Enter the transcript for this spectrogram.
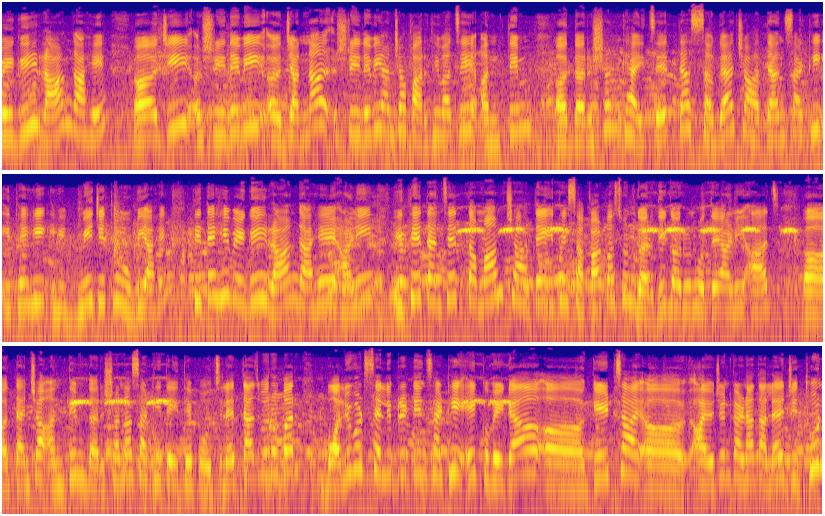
वेगळी रांग आहे. जी श्रीदेवी ज्यांना श्रीदेवी यांच्या पार्थिवाचे अंतिम दर्शन घ्यायचे त्या सगळ्या चाहत्यांसाठी इथे ही मी जिथे उभी आहे तिथे ही वेगळी रांग आहे आणि इथे त्यांचे तमाम चाहते इथे सकाळपासून गर्दी करून होते आणि आज त्यांच्या अंतिम दर्शनासाठी ते इथे पोहोचले. त्याचबरोबर बॉलिवूड सेलिब्रिटींसाठी एक वेगळ्या गेटचं आय- आयोजन करण्यात आलं आहे जिथून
